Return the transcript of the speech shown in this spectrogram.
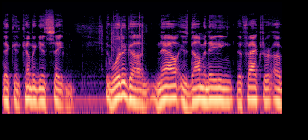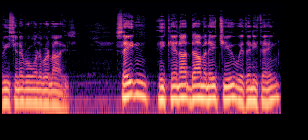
that can come against Satan. The Word of God now is dominating the factor of each and every one of our lives. Satan, he cannot dominate you with anything,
